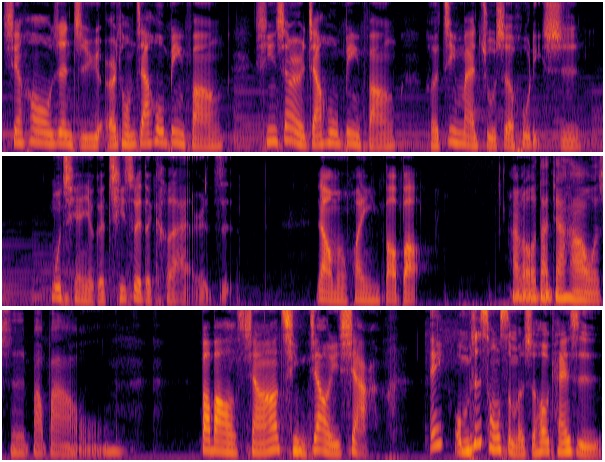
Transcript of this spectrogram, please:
先后任职于儿童加护病房、新生儿加护病房和静脉注射护理师。目前有个七岁的可爱儿子。让我们欢迎抱抱。Hello，大家好，我是抱抱。抱抱，想要请教一下，哎，我们是从什么时候开始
